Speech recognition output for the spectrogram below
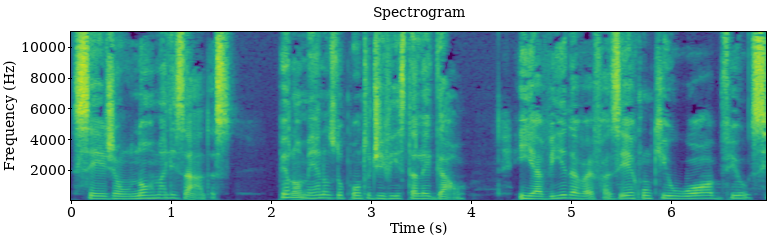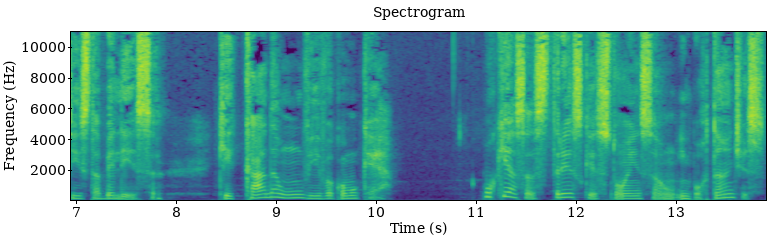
sejam normalizadas, pelo menos do ponto de vista legal. E a vida vai fazer com que o óbvio se estabeleça, que cada um viva como quer. Por que essas três questões são importantes?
